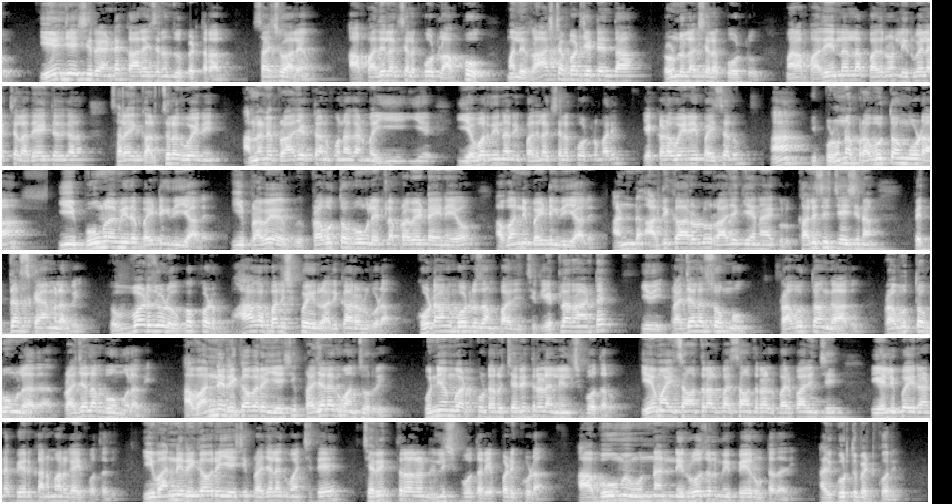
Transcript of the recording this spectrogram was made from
ఏం చేసిర్రు అంటే కాళేశ్వరం చూపెడతారు సచివాలయం. ఆ పది లక్షల కోట్లు అప్పు మళ్ళీ రాష్ట్ర బడ్జెట్ ఎంత? రెండు లక్షల కోట్లు. మరి ఆ పదేళ్ళల్లో పది రోజులు ఇరవై లక్షలు అదే అవుతుంది కదా. సరే ఈ ఖర్చులకు పోయినాయి. అందులోనే ప్రాజెక్ట్ అనుకున్నా కానీ మరి ఈ ఎవరు తిన్నారు ఈ పది లక్షల కోట్లు మరి? ఎక్కడ పోయినాయి పైసలు? ఇప్పుడున్న ప్రభుత్వం కూడా ఈ భూముల మీద బయటికి తీయాలి. ఈ ప్రవే ప్రభుత్వ భూములు ఎట్లా ప్రైవేట్ అయినాయో అవన్నీ బయటికి తీయాలి. అండ్ అధికారులు రాజకీయ నాయకులు కలిసి చేసిన పెద్ద స్కామ్లు అవి. ఎవ్వడు చూడు ఒక్కొక్కడు బాగా బలిసిపోయారు అధికారులు కూడా. కోటాను కోట్లు సంపాదించారు ఎట్లా రా అంటే ఇది ప్రజల సొమ్ము. ప్రభుత్వం కాదు. ప్రభుత్వ భూములు ప్రజల భూములు అవి. అవన్నీ రికవరీ చేసి ప్రజలకు మంచుర్రి పుణ్యం కట్టుకుంటారు చరిత్రలో నిలిచిపోతారు. ఏం ఐదు సంవత్సరాలు పది సంవత్సరాలు పరిపాలించి వెళ్ళిపోయిరా అంటే పేరు కనుమరుగైపోతుంది. ఇవన్నీ రికవరీ చేసి ప్రజలకు మంచితే చరిత్రలో నిలిచిపోతారు ఎప్పటికి కూడా. ఆ భూమి ఉన్నన్ని రోజులు మీ పేరు ఉంటుంది అది. అది గుర్తుపెట్టుకోరు.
